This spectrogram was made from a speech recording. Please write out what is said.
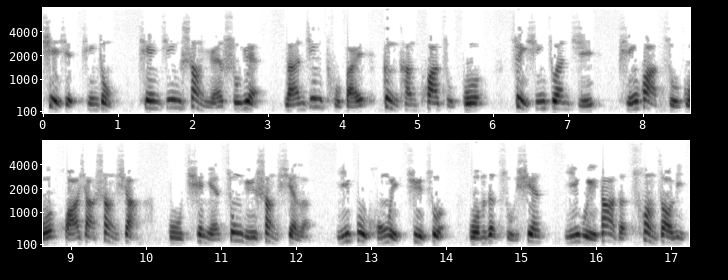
谢谢听众，天津上元书院、南京土白更堪夸主播最新专辑《平化祖国华夏上下五千年》终于上线了，一部宏伟巨作。我们的祖先以伟大的创造力、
